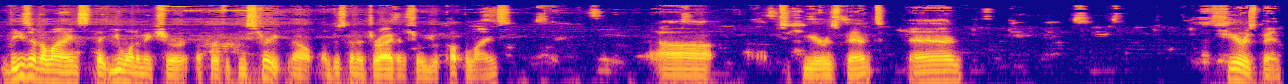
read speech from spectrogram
these are the lines that you want to make sure are perfectly straight. Now, I'm just going to drag and show you a couple lines. Uh, here is bent, and here is bent.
